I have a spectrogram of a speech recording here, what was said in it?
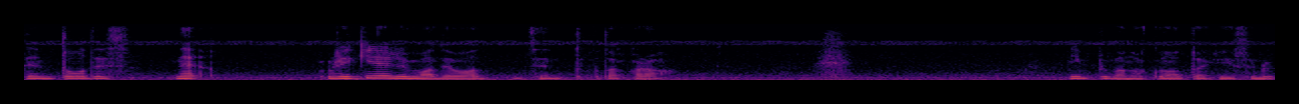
前頭です。ね。売り切れるまでは前頭だから。リンプがなくなった気する。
